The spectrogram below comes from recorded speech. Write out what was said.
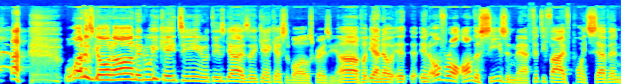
what is going on in week 18 with these guys? They can't catch the ball. It was crazy. Uh, but yeah, no, it, in overall on the season, Matt, 55.7,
